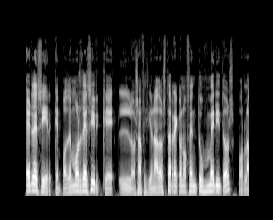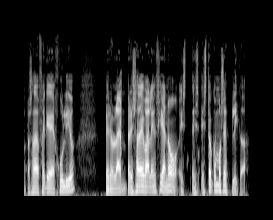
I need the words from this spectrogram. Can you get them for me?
Es decir, que podemos decir que los aficionados te reconocen tus méritos por la pasada feria de julio, pero la empresa de Valencia no. Es- es- ¿Esto cómo se explica?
